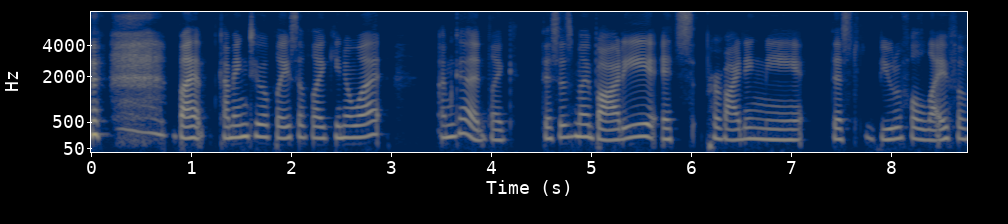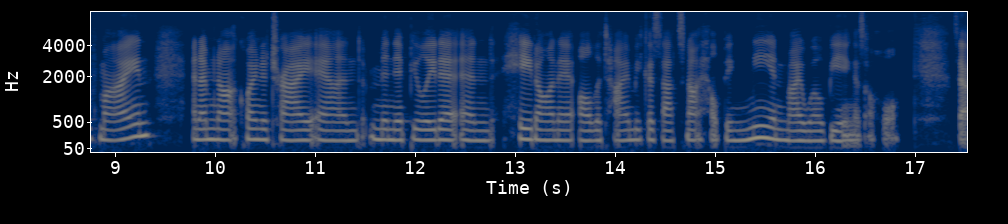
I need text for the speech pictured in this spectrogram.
but coming to a place of like, you know what? I'm good. Like, this is my body. It's providing me this beautiful life of mine. And I'm not going to try and manipulate it and hate on it all the time because that's not helping me and my well being as a whole. So,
